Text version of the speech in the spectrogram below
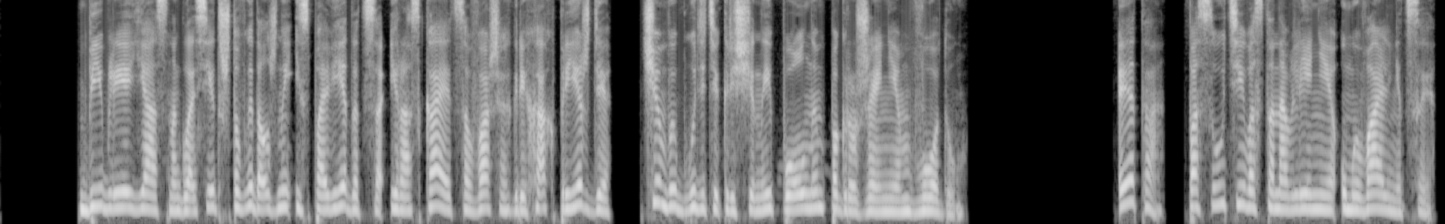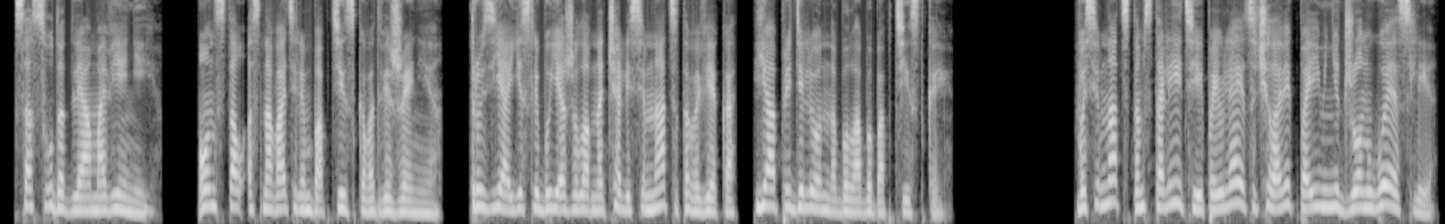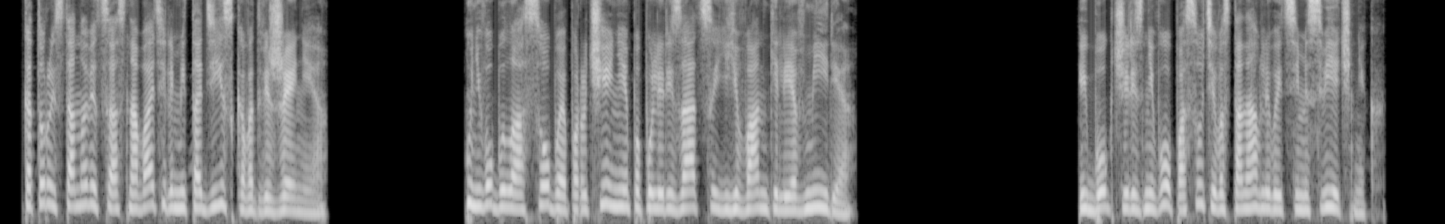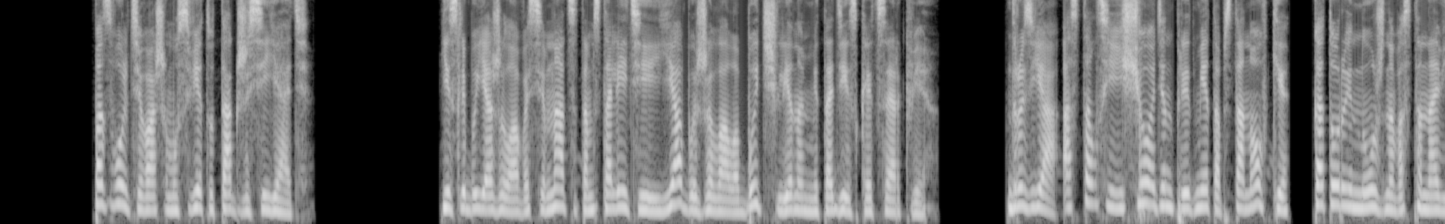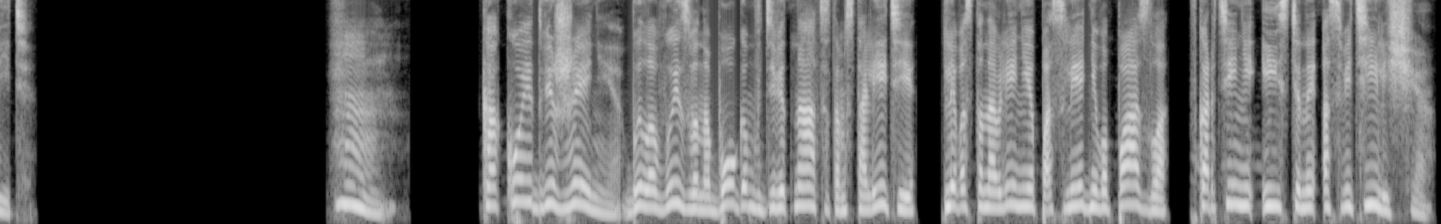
Библия ясно гласит, что вы должны исповедаться и раскаяться в ваших грехах прежде, чем вы будете крещены полным погружением в воду. Это, по сути, восстановление умывальницы, сосуда для омовений. Он стал основателем баптистского движения. Друзья, если бы я жила в начале 17 века, я определенно была бы баптисткой. В 18 столетии появляется человек по имени Джон Уэсли, который становится основателем методистского движения. У него было особое поручение популяризации Евангелия в мире. И Бог через него, по сути, восстанавливает семисвечник. Позвольте вашему свету также сиять. Если бы я жила в 18 столетии, я бы желала быть членом методистской церкви. Друзья, остался еще один предмет обстановки, который нужно восстановить. Хм. Какое движение было вызвано Богом в 19 столетии для восстановления последнего пазла в картине истины о святилище?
